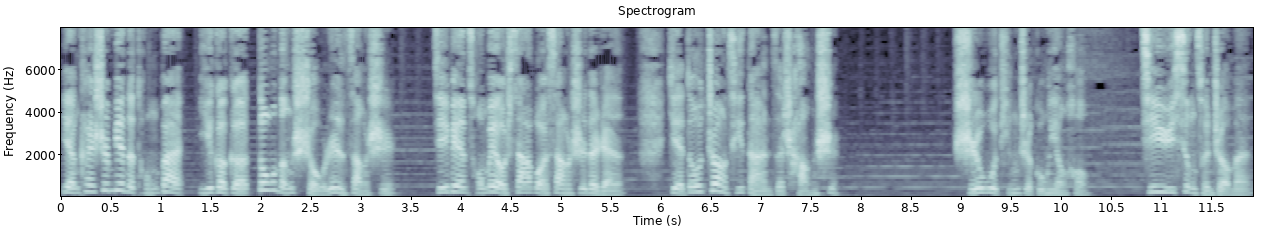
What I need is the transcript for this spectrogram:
眼看身边的同伴一个个都能手刃丧尸。即便从没有杀过丧尸的人，也都壮起胆子尝试。食物停止供应后，其余幸存者们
